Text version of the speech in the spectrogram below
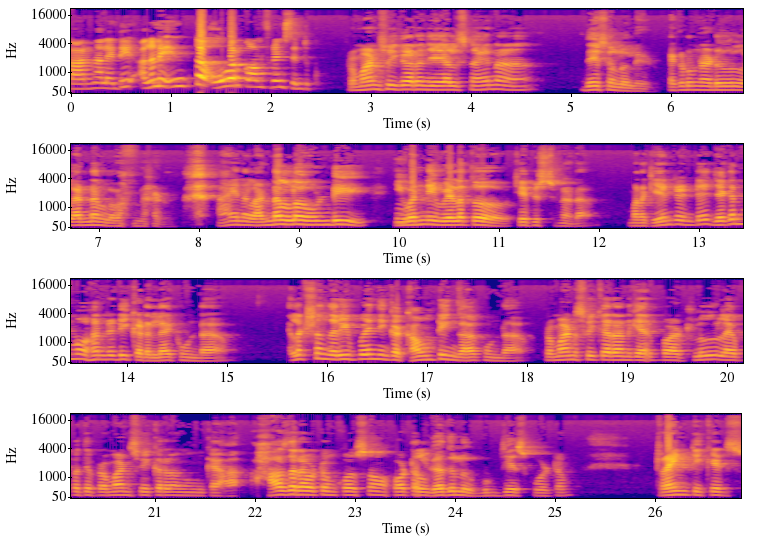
కారణాలు ఏంటి అలానే ఇంత ఓవర్ కాన్ఫిడెన్స్ ఎందుకు? ప్రమాణ స్వీకారం చేయాల్సిన ఆయన దేశంలో లేడు. ఎక్కడున్నాడు? లండన్లో ఉన్నాడు. ఆయన లండన్లో ఉండి ఇవన్నీ వీళ్ళతో చేపిస్తున్నాడా? మనకేంటంటే జగన్మోహన్ రెడ్డి ఇక్కడ లేకుండా ఎలక్షన్ జరిగిపోయింది ఇంకా కౌంటింగ్ కాకుండా ప్రమాణ స్వీకారానికి ఏర్పాట్లు లేకపోతే ప్రమాణ స్వీకారం ఇంకా హాజరవటం కోసం హోటల్ గదులు బుక్ చేసుకోవటం train tickets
